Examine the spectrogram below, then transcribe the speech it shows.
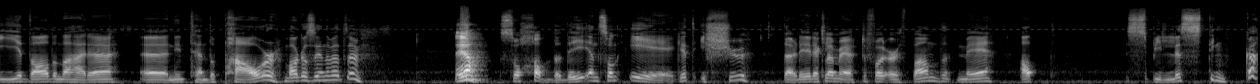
i da den der eh, Nintendo Power-magasinet, vet du, Ja. så hadde de en sånn eget issue der de reklamerte for Earthbound med at spillet stinka.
